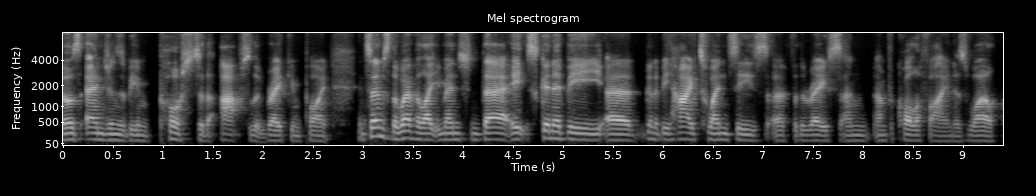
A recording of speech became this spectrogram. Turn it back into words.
those engines are being pushed to the absolute breaking point. In terms of the weather, like you mentioned there, it's going to be uh, going to be high 20s uh, for the race and, and for qualifying as well.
